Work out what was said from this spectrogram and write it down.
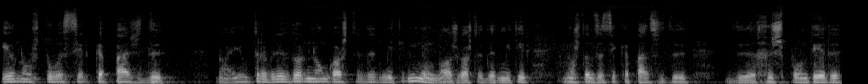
eu não estou a ser capaz de. Não é? E trabalhador não gosta de admitir, nenhum de nós gosta de admitir que não estamos a ser capazes de, de responder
